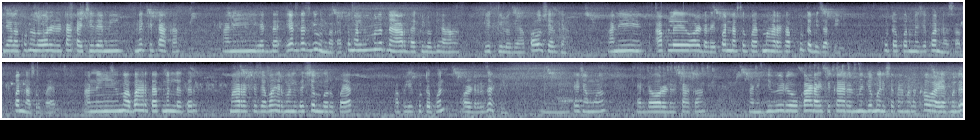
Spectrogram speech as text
ज्याला कुणाला ऑर्डर टाकायची त्यांनी नक्की टाका. आणि एकदा एकदाच घेऊन बघा. तुम्हाला मी म्हणत नाही अर्धा किलो घ्या एक किलो घ्या पावशेर घ्या. आणि आपले ऑर्डर आहे पन्नास रुपयात महाराष्ट्रात कुठं बी जाते. कुठं पण म्हणजे पन्नासात पन्नास रुपयात. आणि मग भारतात म्हणलं तर महाराष्ट्राच्या बाहेर म्हणलं तर शंभर रुपयात आपली कुठं पण ऑर्डर जाते. त्याच्यामुळं एकदा ऑर्डर टाका. आणि ही व्हिडिओ काढायचे कारण म्हणजे मनीषात आम्हाला खवाळल्यामुळं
